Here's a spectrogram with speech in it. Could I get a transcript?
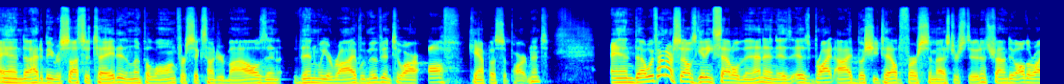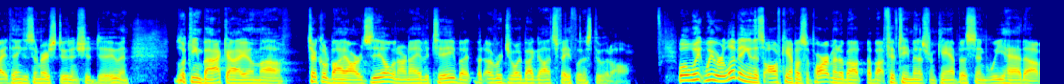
And I had to be resuscitated and limp along for 600 miles. And then we arrived. We moved into our off campus apartment. And uh, we found ourselves getting settled in, and as, as bright eyed, bushy tailed first semester students, trying to do all the right things a seminary student should do. And looking back, I am uh, tickled by our zeal and our naivety, but, but overjoyed by God's faithfulness through it all. Well, we, we were living in this off campus apartment about, about 15 minutes from campus, and we, had, uh,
